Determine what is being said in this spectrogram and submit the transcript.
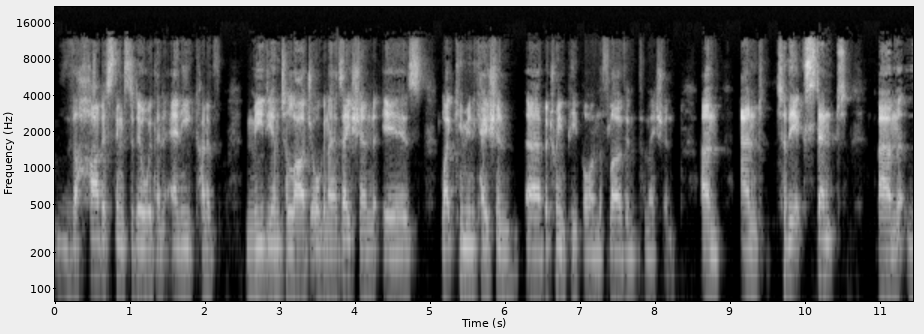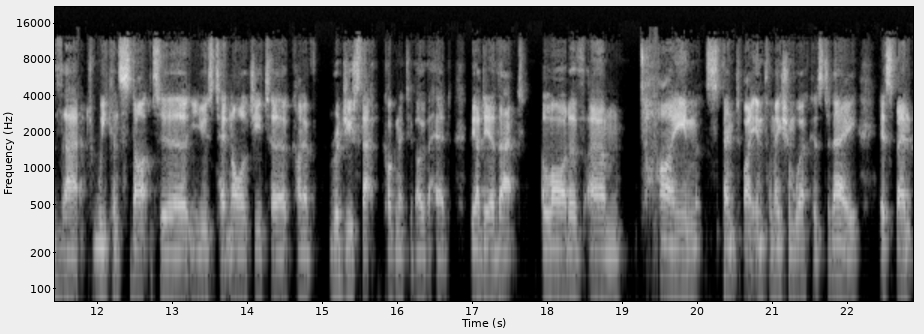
the hardest things to deal with in any kind of medium to large organization is like communication uh, between people and the flow of information um, and to the extent um, that we can start to use technology to kind of reduce that cognitive overhead. The idea that a lot of um, time spent by information workers today is spent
